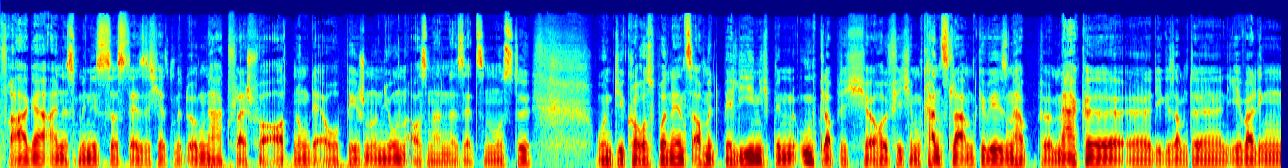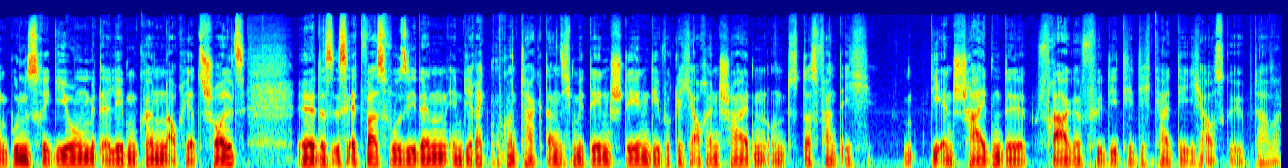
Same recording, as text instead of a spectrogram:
Frage eines Ministers, der sich jetzt mit irgendeiner Hackfleischverordnung der Europäischen Union auseinandersetzen musste. Und die Korrespondenz auch mit Berlin. Ich bin unglaublich häufig im Kanzleramt gewesen, habe Merkel, äh, die gesamte jeweiligen Bundesregierung miterleben können, auch jetzt Scholz. Äh, das ist etwas, wo sie denn in direktem Kontakt an sich mit denen stehen, die wirklich auch entscheiden. Und das fand ich die entscheidende Frage für die Tätigkeit, die ich ausgeübt habe.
